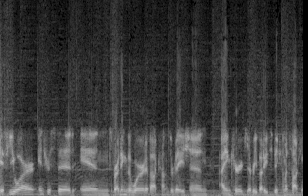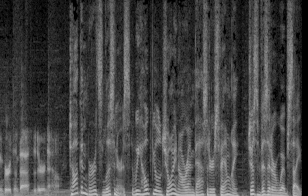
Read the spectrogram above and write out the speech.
If you are interested in spreading the word about conservation, I encourage everybody to become a Talking Birds ambassador now. Talking Birds listeners, we hope you'll join our ambassadors family. Just visit our website,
